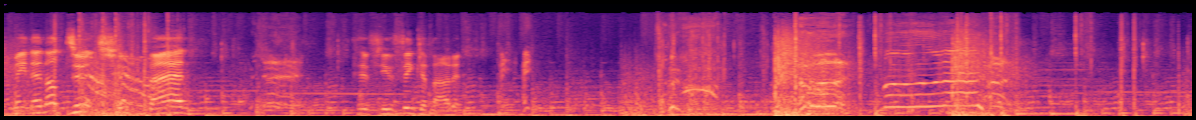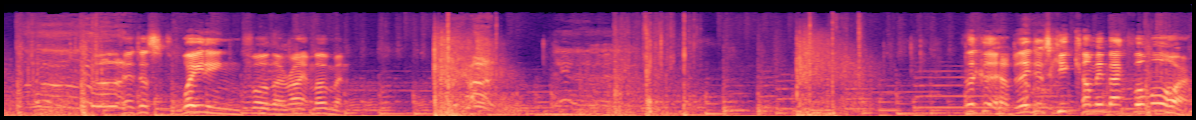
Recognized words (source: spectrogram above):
I mean, they're not doing too bad if you think about it. They're just waiting for the right moment. Look at them, they just keep coming back for more.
